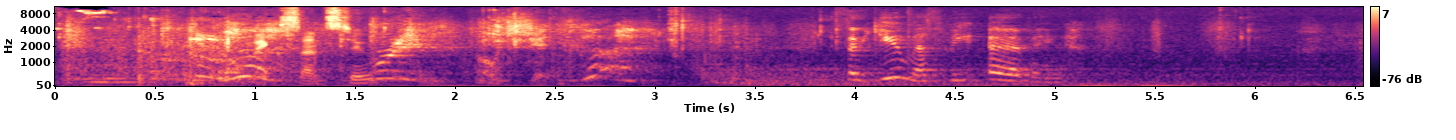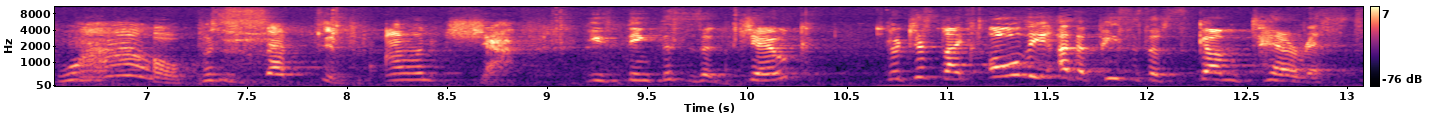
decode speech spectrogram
That makes sense too. Oh shit. So you must be Irving. Wow, perceptive, aren't ya? You think this is a joke? You're just like all the other pieces of scum terrorists.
